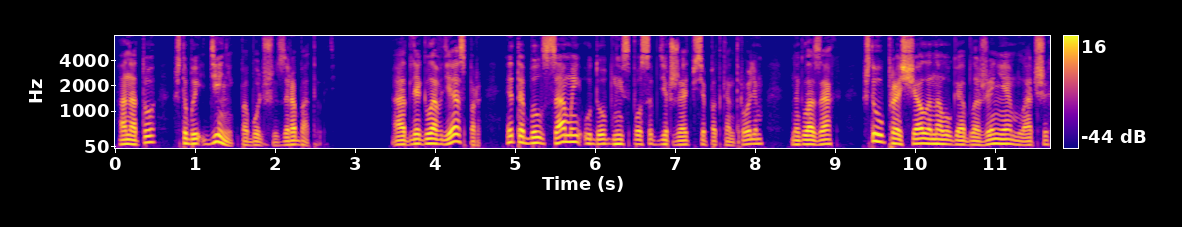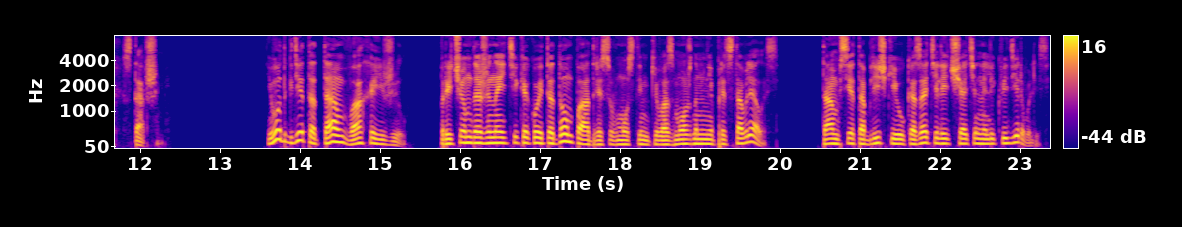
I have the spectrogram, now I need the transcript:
а на то, чтобы денег побольше зарабатывать. А для глав диаспор это был самый удобный способ держать все под контролем, на глазах, что упрощало налогообложение младших старшими. И вот где-то там Ваха и жил. Причем даже найти какой-то дом по адресу в Мустымке возможным не представлялось. Там все таблички и указатели тщательно ликвидировались.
